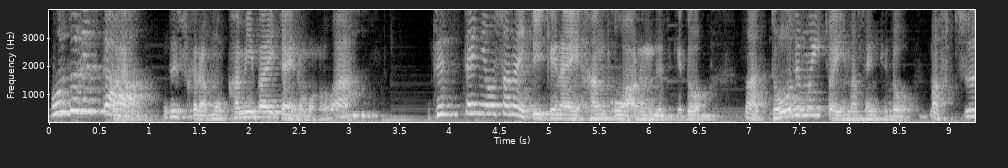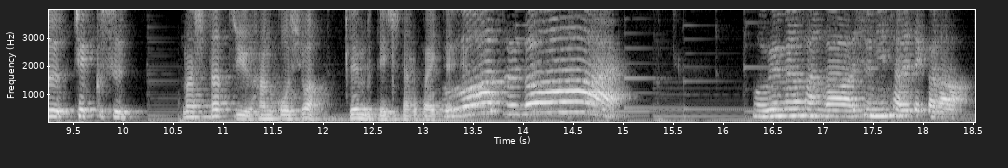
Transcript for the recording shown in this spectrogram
本当ですか、はい。ですからもう紙媒体のものは、絶対に押さないといけないハンコはあるんですけど、まあ、どうでもいいとは言いませんけど、まあ、普通チェックしましたっていうハンコ押しは全部デジタル媒体で。うわーすごいもう上村さんが就任されてから、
